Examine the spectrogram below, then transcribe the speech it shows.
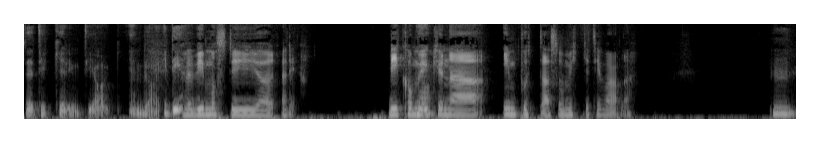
Det tycker inte jag är en bra idé. Men vi måste ju göra det. Vi kommer ja. ju kunna inputta så mycket till varandra. Mm.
